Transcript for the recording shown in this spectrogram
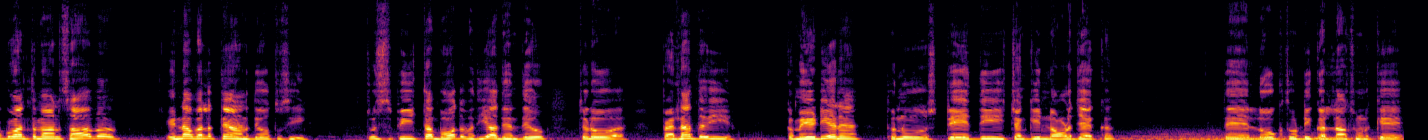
ਭਗਵੰਤ ਮਾਨ ਸਾਹਿਬ ਇਹਨਾਂ ਵੱਲ ਧਿਆਨ ਦਿਓ ਤੁਸੀਂ। ਤੁਸੀਂ ਸਪੀਚ ਤਾਂ ਬਹੁਤ ਵਧੀਆ ਦਿੰਦੇ ਹੋ। ਚਲੋ, ਪਹਿਲਾਂ ਤੋਂ ਹੀ ਕਮੇਡੀਅਨ ਹੈ, ਤੁਹਾਨੂੰ ਸਟੇਜ ਦੀ ਚੰਗੀ ਨੌਲੇਜ ਹੈ ਇੱਕ। ਤੇ ਲੋਕ ਤੁਹਾਡੀ ਗੱਲਾਂ ਸੁਣ ਕੇ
